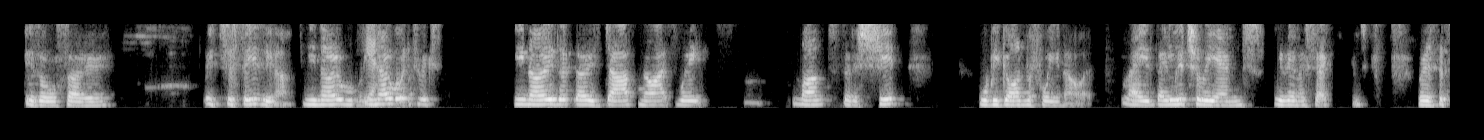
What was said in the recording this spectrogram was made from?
is also, it's just easier. You know, yeah. you know what to expect. You know that those dark nights, weeks, months that are shit will be gone before you know it. They, they literally end within a second. Whereas the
